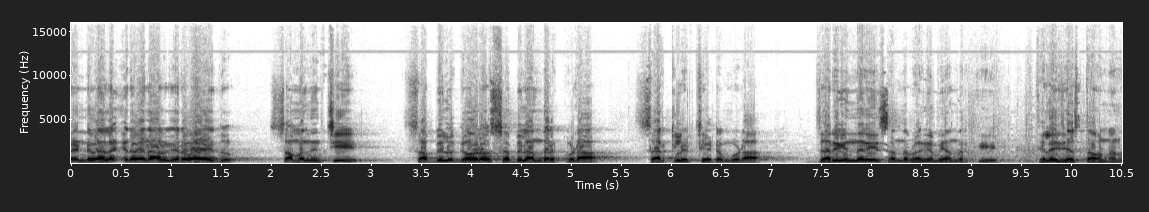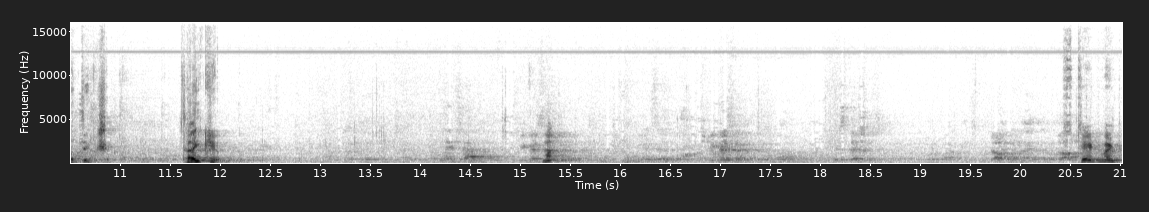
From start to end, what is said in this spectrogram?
రెండు వేల ఇరవై నాలుగు ఇరవై ఐదు సంబంధించి సభ్యులు గౌరవ సభ్యులందరికీ కూడా సర్క్యులేట్ చేయడం కూడా జరిగిందని ఈ సందర్భంగా మీ అందరికీ తెలియజేస్తా ఉన్నాను అధ్యక్ష థ్యాంక్ యూ స్టేట్మెంట్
